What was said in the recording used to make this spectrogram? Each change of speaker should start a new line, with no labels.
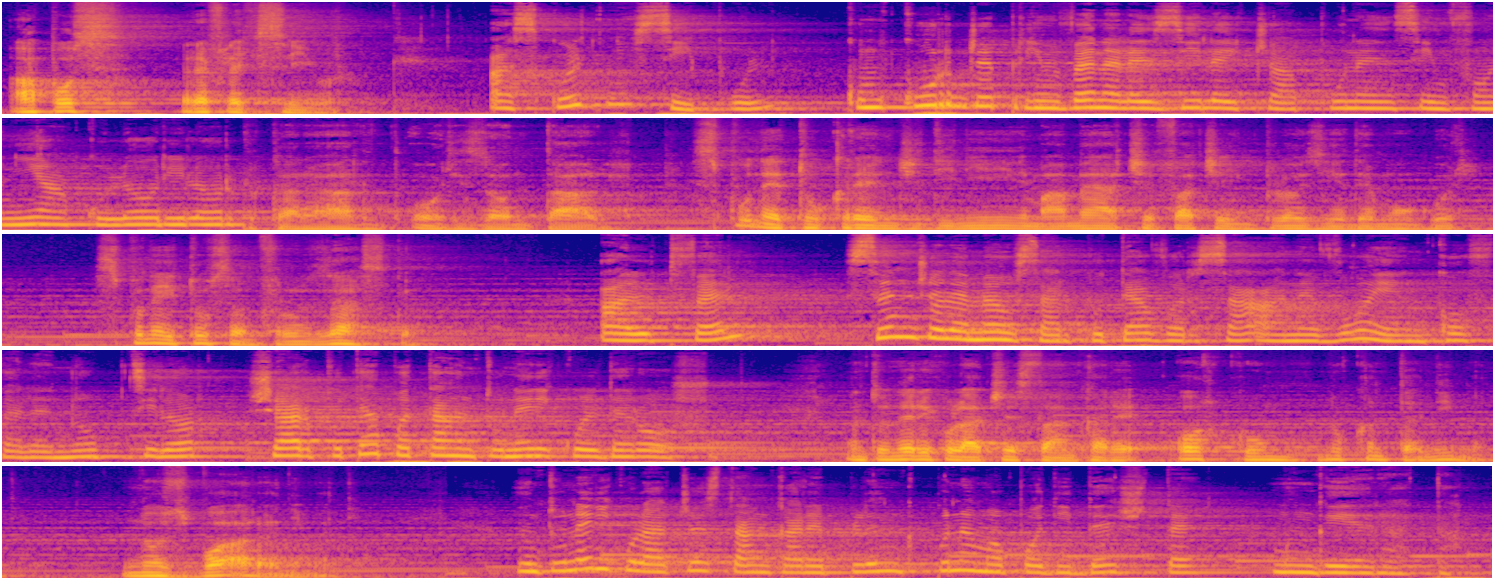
Apus reflexiv
Ascult nisipul cum curge prin venele zilei ce apune în sinfonia culorilor
care ard orizontal. Spune tu, crengi din inima mea ce face implozie de muguri. Spune-i tu să înfrunzească.
Altfel, sângele meu s-ar putea vărsa a nevoie în cofele nopților și ar putea păta întunericul de roșu.
Întunericul acesta în care oricum nu cântă nimeni, nu zboară nimeni.
Întunericul acesta în care plâng până mă podidește mângâierea ta.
